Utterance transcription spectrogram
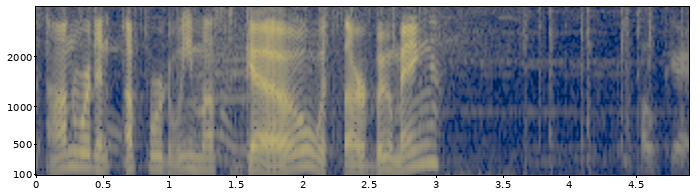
right, onward and upward we must go with our booming. Okay.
